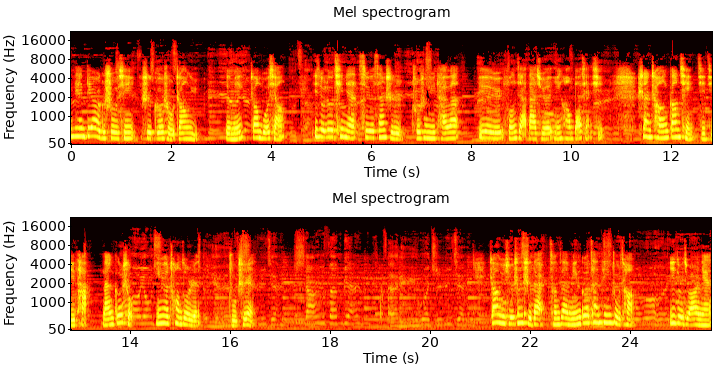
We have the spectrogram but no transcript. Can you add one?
今天第二个寿星是歌手张宇，本名张博祥，一九六七年四月三十日出生于台湾，毕业于逢甲大学银行保险系，擅长钢琴及吉他，男歌手，音乐创作人，主持人。张宇学生时代曾在民歌餐厅驻唱，一九九二年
